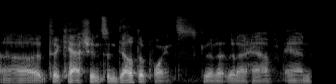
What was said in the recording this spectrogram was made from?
uh, to cash in some Delta points that, I- that I have, and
